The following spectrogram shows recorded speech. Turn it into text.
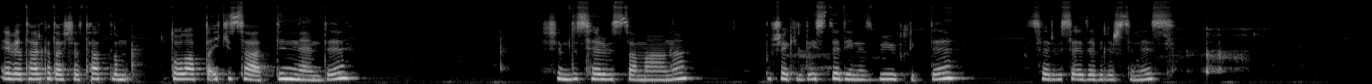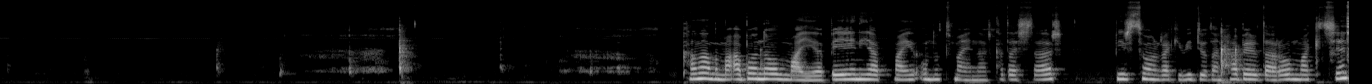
Evet arkadaşlar tatlım dolapta 2 saat dinlendi. Şimdi servis zamanı. Bu şekilde istediğiniz büyüklükte servis edebilirsiniz. Kanalıma abone olmayı, beğeni yapmayı unutmayın arkadaşlar. Bir sonraki videodan haberdar olmak için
